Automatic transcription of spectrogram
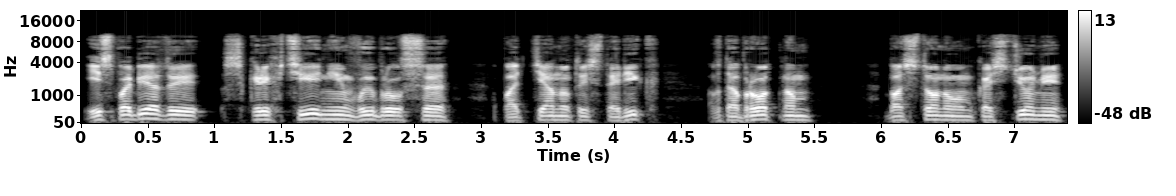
Из победы с кряхтением выбрался подтянутый старик в добротном бастоновом костюме,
